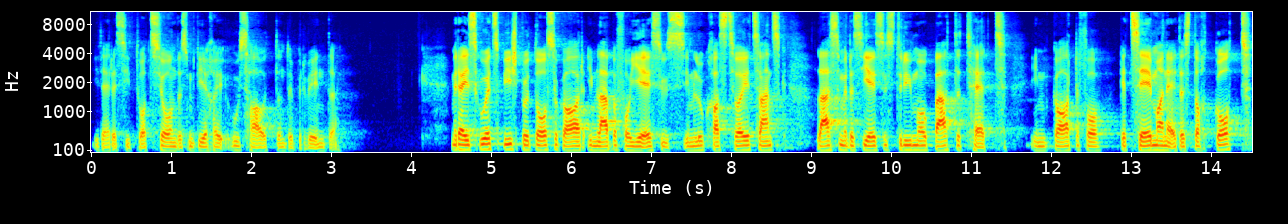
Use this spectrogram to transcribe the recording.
in dieser Situation, dass wir die aushalten und überwinden können. Wir haben ein gutes Beispiel hier sogar im Leben von Jesus. Im Lukas 22 lesen wir, dass Jesus dreimal gebetet hat im Garten von Gethsemane, dass doch Gott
